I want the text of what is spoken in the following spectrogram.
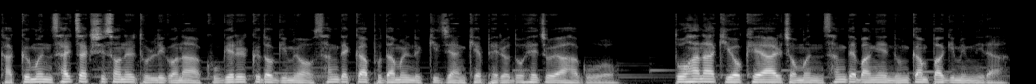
가끔은 살짝 시선을 돌리거나 고개를 끄덕이며 상대가 부담을 느끼지 않게 배려도 해줘야 하고 또 하나 기억해야 할 점은 상대방의 눈 깜빡임입니다.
